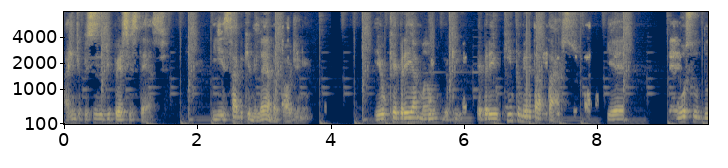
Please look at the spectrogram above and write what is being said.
A gente precisa de persistência. E sabe o que me lembra, Claudinho? Eu quebrei a mão, eu quebrei o quinto metatarso, que é o osso do,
